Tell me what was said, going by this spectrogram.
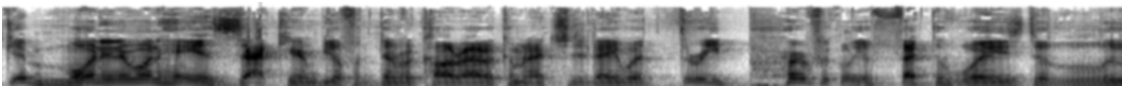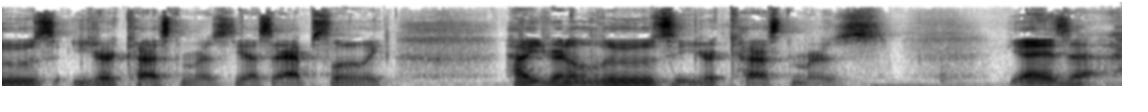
Good morning, everyone. Hey, it's Zach here in beautiful Denver, Colorado, coming at you today with three perfectly effective ways to lose your customers. Yes, absolutely. How you're going to lose your customers. Yeah, it's, uh,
